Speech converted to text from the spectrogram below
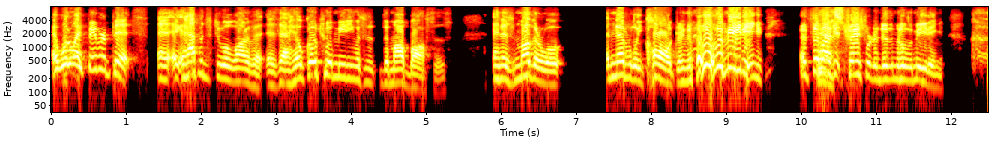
And one of my favorite bits, and it happens to a lot of it, is that he'll go to a meeting with the mob bosses, and his mother will inevitably call during the middle of the meeting and somehow yes. get transferred into the middle of the meeting.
